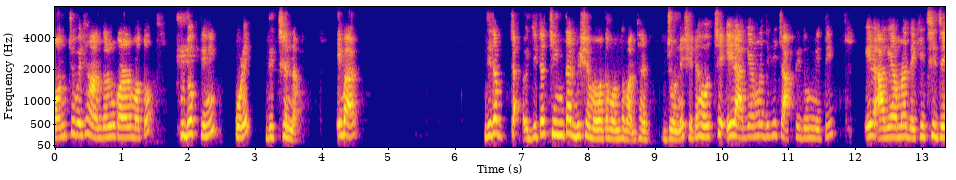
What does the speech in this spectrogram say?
মঞ্চ বেঁধে আন্দোলন করার মতো সুযোগ তিনি করে দিচ্ছেন না। এবার যেটা যেটা চিন্তার বিষয় মমতা বন্দ্যোপাধ্যায়ের জন্য, সেটা হচ্ছে এর আগে আমরা দেখি চাকরি দুর্নীতি, এর আগে আমরা দেখেছি যে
